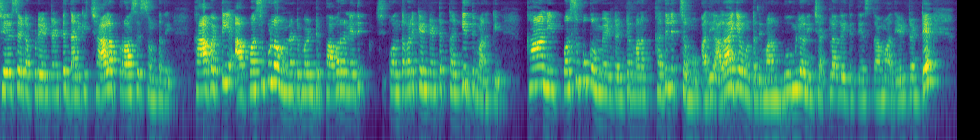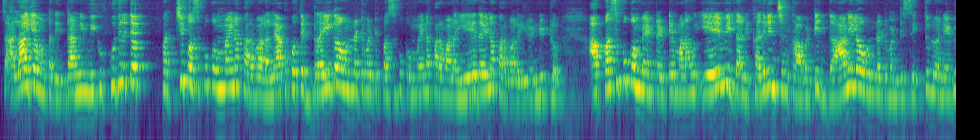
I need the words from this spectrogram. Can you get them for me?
చేసేటప్పుడు ఏంటంటే దానికి చాలా ప్రాసెస్ ఉంటుంది. కాబట్టి ఆ పసుపులో ఉన్నటువంటి పవర్ అనేది కొంతవరకు ఏంటంటే తగ్గిద్ది మనకి. కానీ పసుపు కొమ్మ ఏంటంటే మనం కదిలిచ్చము. అది అలాగే ఉంటుంది. మనం భూమిలో నుంచి ఎట్లాగైతే తీస్తామో అదేంటంటే అలాగే ఉంటుంది. దాన్ని మీకు కుదిరితే పచ్చి పసుపు కొమ్మైనా పర్వాలా? లేకపోతే డ్రైగా ఉన్నటువంటి పసుపు కొమ్మైనా పర్వాలా? ఏదైనా పర్వాలా ఈ రెండిట్లో? ఆ పసుపు కొమ్మ ఏంటంటే మనం ఏమి దాన్ని కదిలించం కాబట్టి దానిలో ఉన్నటువంటి శక్తులు అనేవి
